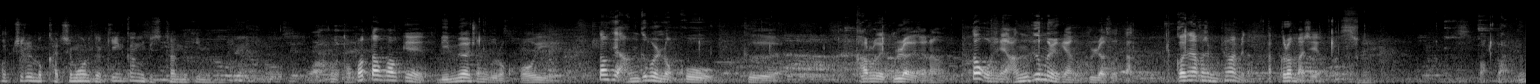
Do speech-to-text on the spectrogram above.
껍질을 뭐 같이 먹으니까 낑깡 비슷한 느낌이네. 와, 그럼 덮었다고 하기에 미묘할 정도로 거의 떡에 앙금을 넣고 그 가루에 굴려야 되잖아. 떡 없이 그냥 앙금을 그냥 굴려서 딱 그거 생각하시면 편합니다. 딱 그런 맛이에요. 밥밥이요?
